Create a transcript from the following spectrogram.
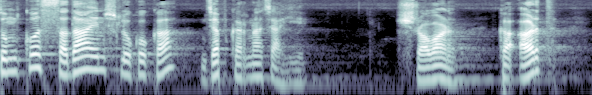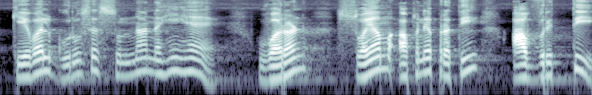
तुमको सदा इन श्लोकों का जप करना चाहिए। श्रवण का अर्थ, केवल गुरु से सुनना नहीं है, वरण स्वयं अपने प्रति आवृत्ति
